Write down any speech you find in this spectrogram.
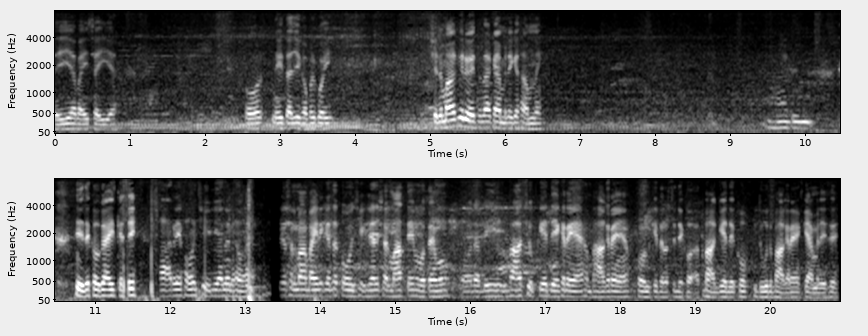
सही है भाई सही है। और नेताजी खबर कोई? शर्मा क्यों रहे इतना कैमरे के सामने। हाँ ये देखो गाइस कैसे आ रहे फ़ोन छीन लिया उन्होंने हमारा। सलमान भाई ने कैसे फ़ोन छीन लिया शर्माते होते हैं वो। और अभी भाग छुप के देख रहे हैं भाग रहे हैं फ़ोन की तरफ़ से देखो भाग गए देखो दूर भाग रहे हैं कैमरे से।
